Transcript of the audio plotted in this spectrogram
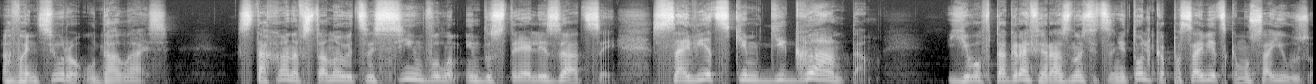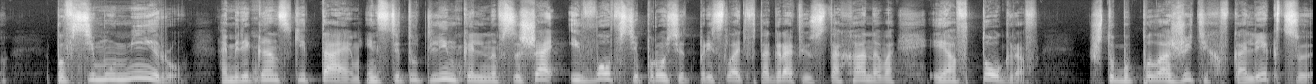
авантюра удалась. Стаханов становится символом индустриализации, советским гигантом – его фотография разносится не только по Советскому Союзу, по всему миру. Американский Тайм, Институт Линкольна в США и вовсе просят прислать фотографию Стаханова и автограф, чтобы положить их в коллекцию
